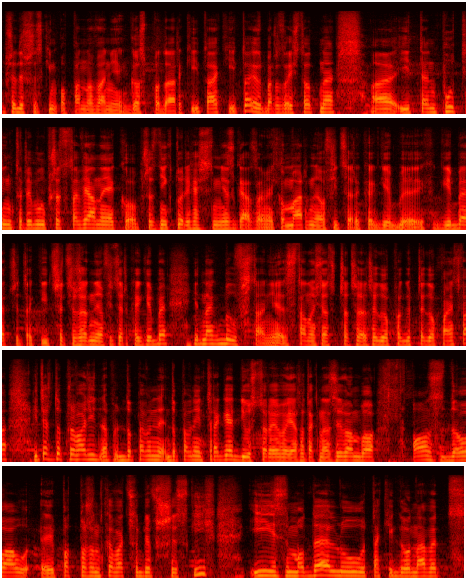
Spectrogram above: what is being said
i przede wszystkim opanowanie gospodarki. Tak? I to jest bardzo istotne. E, I ten Putin, który był przedstawiany jako przez niektórych, ja się z tym nie zgadzam, jako marny oficer KGB, KGB czy taki trzeciorzędny oficer KGB, jednak był w stanie stanąć na czele tego, tego państwa i też doprowadzić do, pewne, do pewnej tragedii ustrojowej, ja to tak nazywam, bo on zdołał y, podporządkować sobie wszystkich i z modelu takiego nawet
